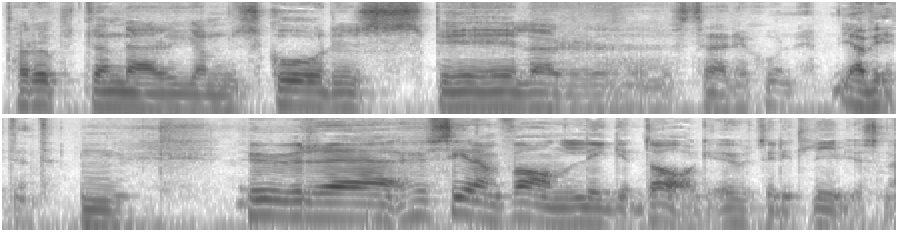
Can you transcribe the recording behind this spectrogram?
tar upp den där skådespelartraditionen. Jag vet inte. Hur, eh, hur ser en vanlig dag ut i ditt liv just nu?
